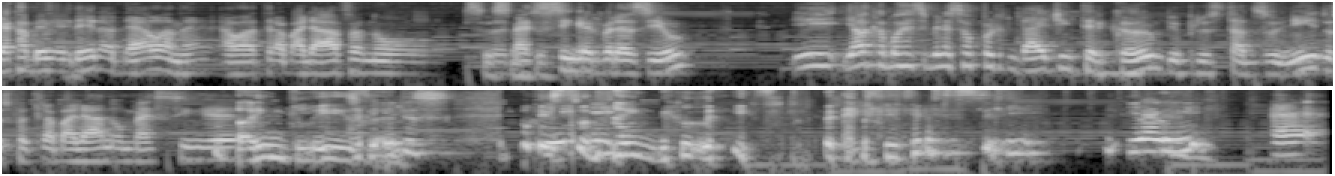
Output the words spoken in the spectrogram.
e a cabeleireira dela, né? Ela trabalhava no Max Singer Brasil. E, e ela acabou recebendo essa oportunidade de intercâmbio para os Estados Unidos, foi trabalhar no Max Singer Tá em inglês. Unidos. Vou estudar inglês. Sim. E aí, é.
